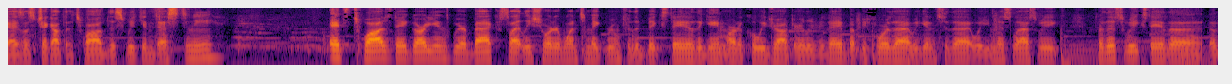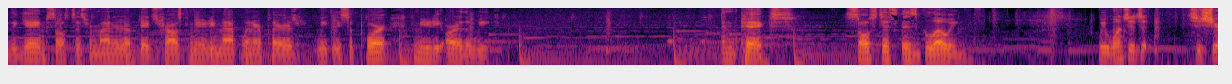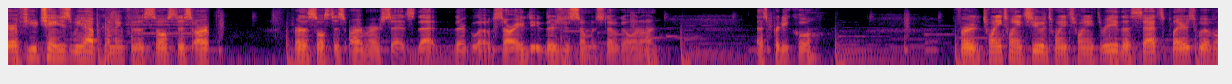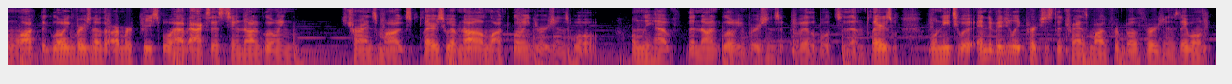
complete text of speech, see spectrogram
Guys, let's check out the TWAB this week in Destiny. It's TWAB's Day Guardians. We are back. Slightly shorter one to make room for the big state of the game article we dropped earlier today. But before that, we get into that, what you missed last week. For this week's state of the of the game, Solstice reminder updates, trials, community map winner, players weekly support, community art of the week, and picks. Solstice is glowing. We want you to to share a few changes we have coming for the Solstice art for the Solstice armor sets that they're glow. Sorry, dude, there's just so much stuff going on. That's pretty cool. For 2022 and 2023, the sets players who have unlocked the glowing version of the armor piece will have access to non-glowing transmogs. Players who have not unlocked glowing versions will only have the non-glowing versions available to them. Players will need to individually purchase the transmog for both versions. They won't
